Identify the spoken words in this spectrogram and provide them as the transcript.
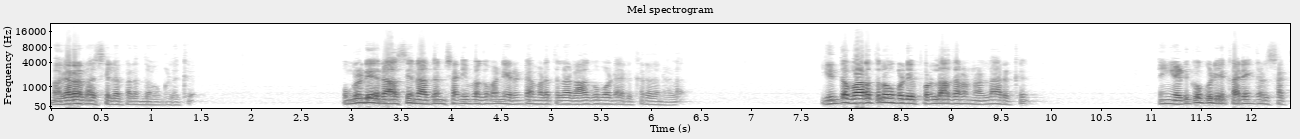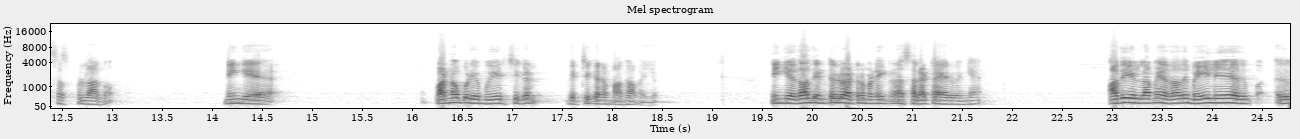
மகர ராசியில் பிறந்தவங்களுக்கு. உங்களுடைய ராசிநாதன் சனி பகவான் இரண்டாம் இடத்துல ராகுவோட இருக்கிறதுனால. இந்த வாரத்தில் உங்களுடைய பொருளாதாரம் நல்லா இருக்குது நீங்கள் எடுக்கக்கூடிய காரியங்கள் சக்ஸஸ்ஃபுல்லாகும் நீங்கள் பண்ணக்கூடிய முயற்சிகள் வெற்றிகரமாக அமையும். நீங்கள் ஏதாவது இன்டர்வியூ அட்டன் பண்ணிங்கன்னா செலக்ட் ஆயிடுவீங்க அது இல்லாமல் ஏதாவது மெயிலே எது இது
